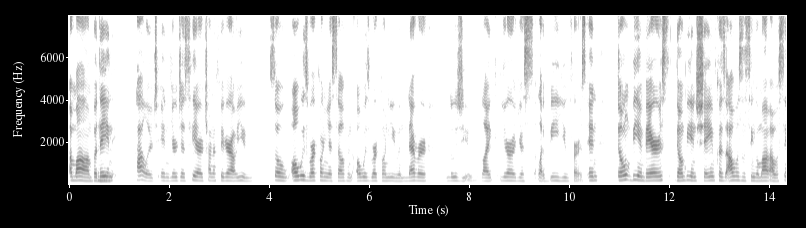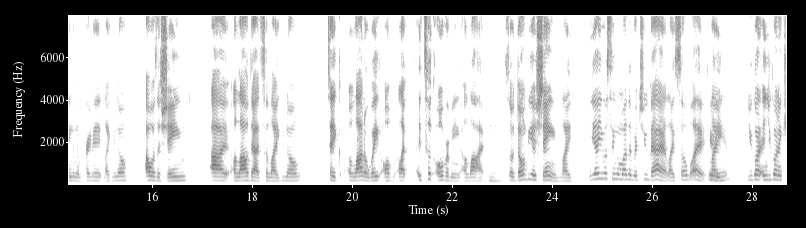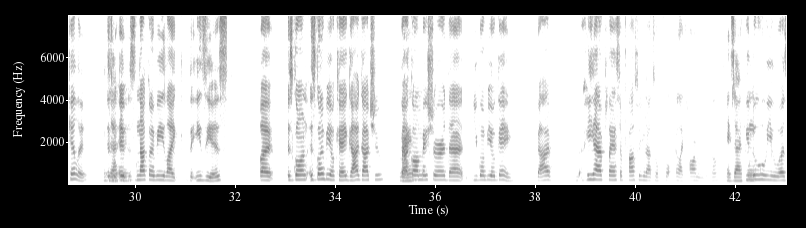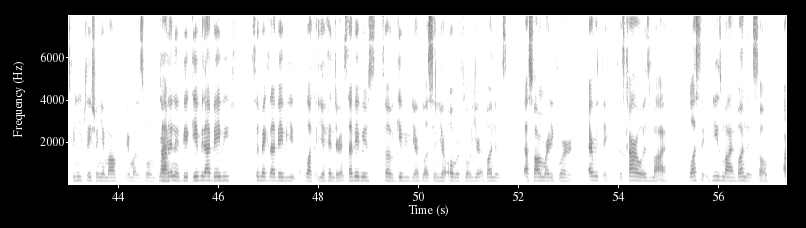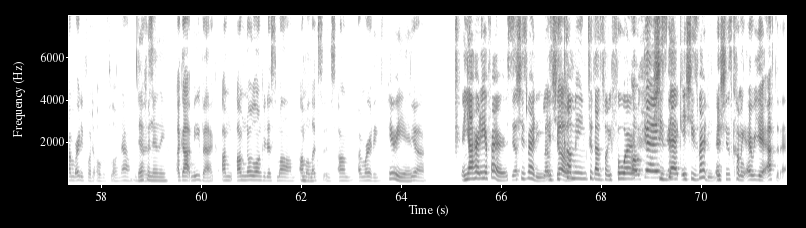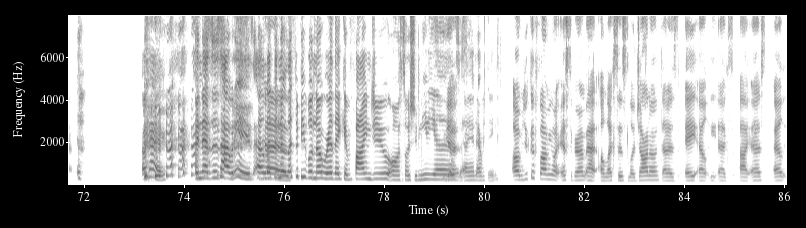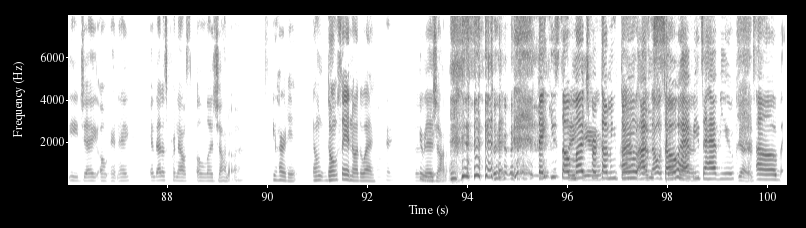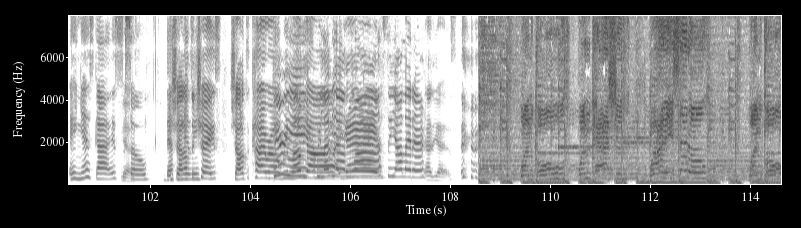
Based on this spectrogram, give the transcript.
a mom, but they Mhm. in college, and you're just here trying to figure out you. So always work on yourself, and always work on you, and never lose you. Like you're just like be you first, and don't be embarrassed. Don't be in shame. Because I was a single mom. I was single and pregnant. Like you know, I was ashamed. I allowed that to like you know take a lot of weight off. Like it took over me a lot. Mm. So don't be ashamed. Like, yeah, you a single mother, but you bad. Like, so what? Like, Period. you gonna and you're gonna kill it. It's, it's not gonna be like the easiest, but it's going it's gonna be okay. God got you. God Right. gonna make sure that you're gonna be okay. God, He have plans to prosper you, not to like harm you. You know, exactly. you knew who you was when He placed you in your mom, your mother's womb. Right. God didn't give you that baby to make that baby like your hindrance. That baby is to give you your blessing, your overflow, your abundance. That's why I'm ready for everything. Cause Cairo is my blessing. He's my abundance. So I'm ready for the overflow now. Definitely. I got me back. I'm I'm no longer this mom. I'm Mhm. Alexis. I'm I'm ready. Period. Yeah. And y'all heard it here first. Yes. She's ready. and Let's she's go. coming 2024. Okay. She's back and she's ready. and she's coming every year after that. Okay. and that's just how it is. Uh, Let the know, let the people know where they can find you on social media Yes. and everything. Um, you can find me on Instagram at Alexis Lejona. That is A L E X I S L E J O N A, and that is pronounced Lejona. You heard it. Don't don't say it no other way. Okay. Lejona. Thank you so Thank much you. for coming through. I, am so, so happy to have you. Yes. Um, and yes, guys. Yes. So Definitely. And shout out to Chase. Shout out to Cairo. Period. We love y'all. We love y'all. See y'all later. Uh, yes. one goal, one passion. Why settle? One goal.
